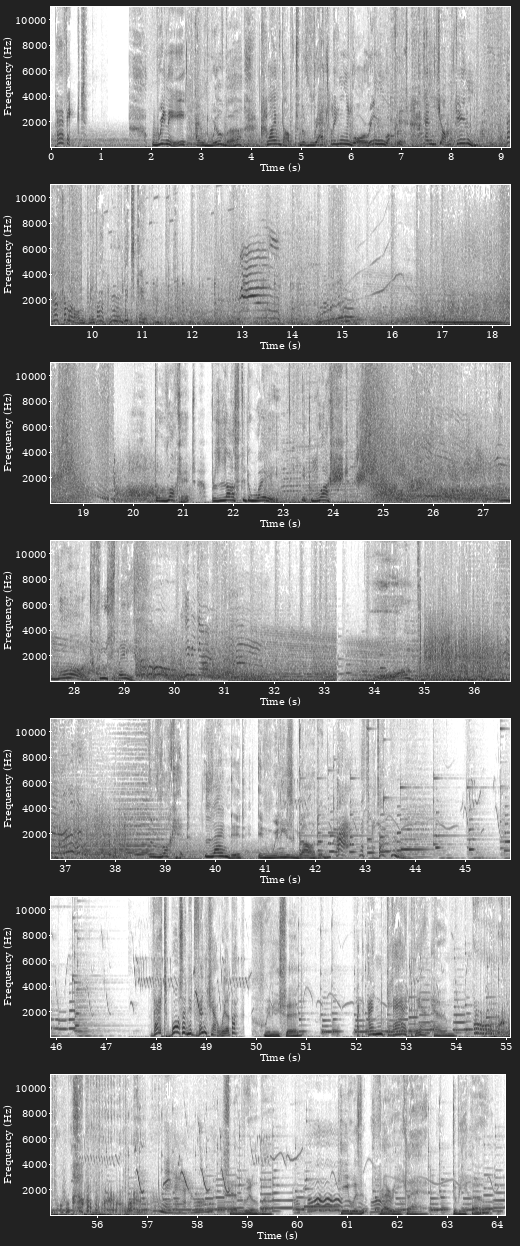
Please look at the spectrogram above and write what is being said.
Perfect. Winnie and Wilbur climbed up to the rattling, roaring rocket and jumped in. Ah, come on, Wilbur. Mm, let's go. The rocket blasted away. It rushed and roared through space. Here we go. The rocket landed in Winnie's garden. Ah, that's better. Hmm. That was an adventure, Wilbur. Winnie said. But I'm glad we're home. said Wilbur. He was very glad to be home.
